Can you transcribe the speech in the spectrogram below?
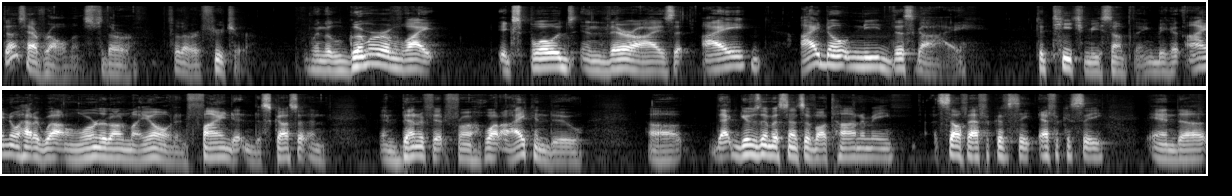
does have relevance to their, to their future. When the glimmer of light explodes in their eyes that I, I don't need this guy to teach me something because I know how to go out and learn it on my own and find it and discuss it and, and benefit from what I can do. Uh, that gives them a sense of autonomy, self-efficacy, efficacy, and uh,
